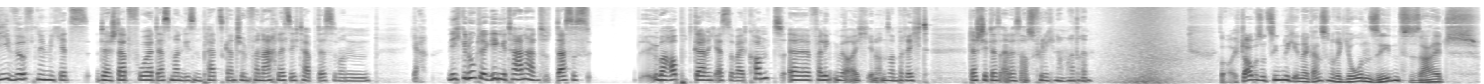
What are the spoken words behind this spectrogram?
die wirft nämlich jetzt der Stadt vor, dass man diesen Platz ganz schön vernachlässigt hat, dass man ja nicht genug dagegen getan hat, dass es überhaupt gar nicht erst so weit kommt, äh, verlinken wir euch in unserem Bericht. Da steht das alles ausführlich nochmal drin. ich glaube, so ziemlich in der ganzen Region sind seit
